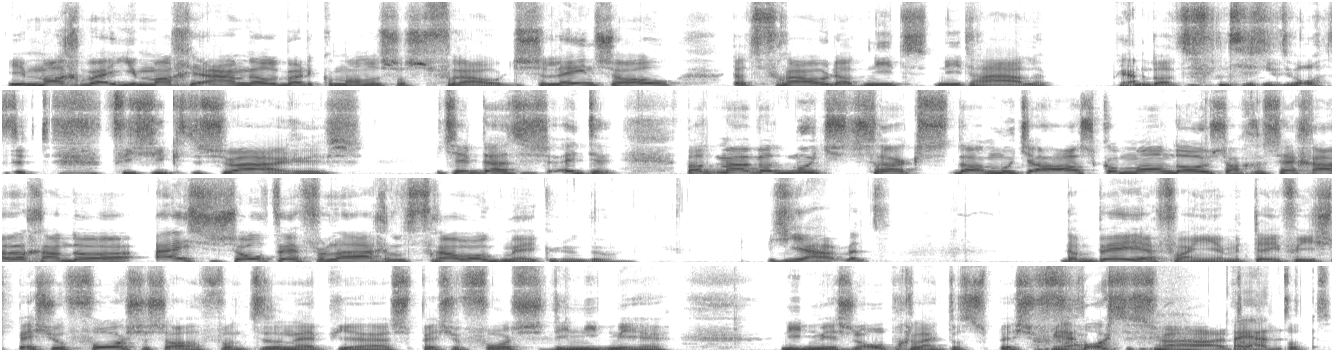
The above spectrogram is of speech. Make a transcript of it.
Je mag, bij, je mag je aanmelden bij de commando's als vrouw. Het is alleen zo dat vrouwen dat niet, niet halen. Omdat het, het fysiek te zwaar is. Weet je, dat is, wat, maar wat moet je straks? Dan moet je als commando's dan gaan zeggen... we gaan de eisen zo ver verlagen dat vrouwen ook mee kunnen doen. Weet je, ja, dan ben je van je meteen van je special forces af. Want dan heb je special forces die niet meer, niet meer zijn opgeleid tot special Ja. forces. Maar Nou ja, tot,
